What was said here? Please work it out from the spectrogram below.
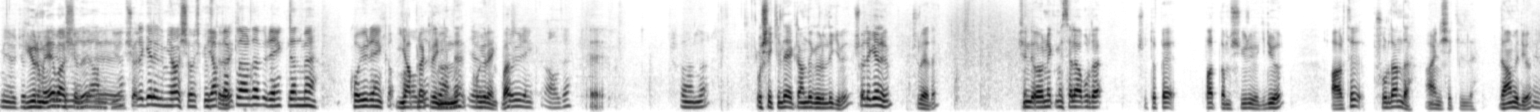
mevcut. Yürümeye başladı. devam Ee, ediyor. şöyle gelelim yavaş yavaş göstererek. Yapraklarda bir renklenme koyu renk aldı. Yaprak Şu renginde anda, koyu renk var. Koyu renk aldı. Şu anda O şekilde ekranda görüldüğü gibi. Şöyle gelelim şuraya da. Şimdi örnek mesela burada şu tepe patlamış yürüyor gidiyor. Artı şuradan da aynı şekilde devam ediyor. evet.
